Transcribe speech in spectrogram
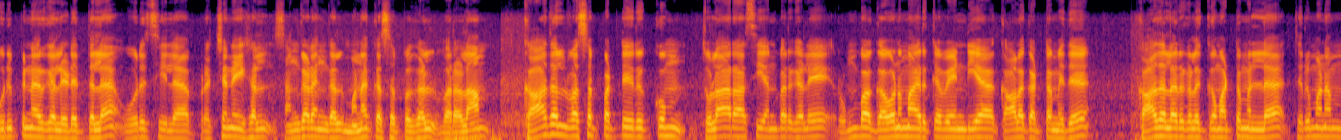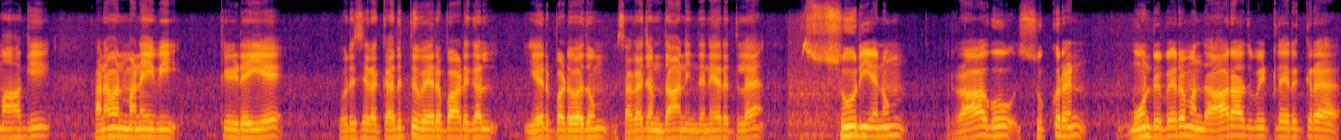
உறுப்பினர்களிடத்தில் ஒரு சில பிரச்சனைகள் சங்கடங்கள் மனக்கசப்புகள் வரலாம். காதல் வசப்பட்டு இருக்கும் துளாராசி அன்பர்களே ரொம்ப கவனமாக இருக்க வேண்டிய காலகட்டம் இது. காதலர்களுக்கு மட்டுமல்ல திருமணம் ஆகி கணவன் மனைவிக்கு இடையே ஒரு சில கருத்து வேறுபாடுகள் ஏற்படுவதும் சகஜம்தான் இந்த நேரத்தில். சூரியனும் ராகு சுக்கரன் மூன்று பேரும் அந்த ஆறாவது வீட்டில் இருக்கிற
